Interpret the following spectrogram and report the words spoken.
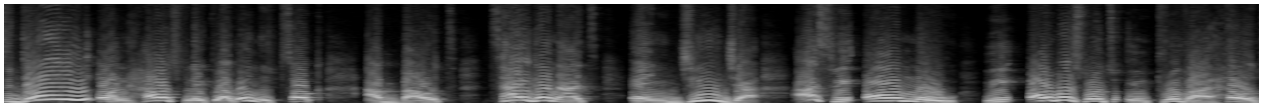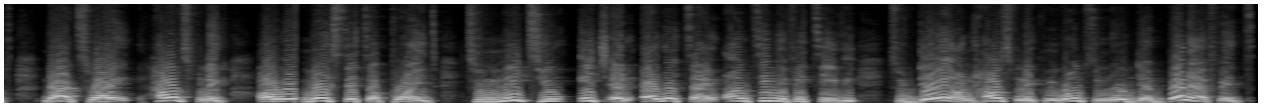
Today on Health Flick, we are going to talk about tiger nut and ginger. As we all know, we always want to improve our health. That's why Health Flick always makes it a point to meet you each and every time on TBP TV. Today on Health Flick, we want to know the benefits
